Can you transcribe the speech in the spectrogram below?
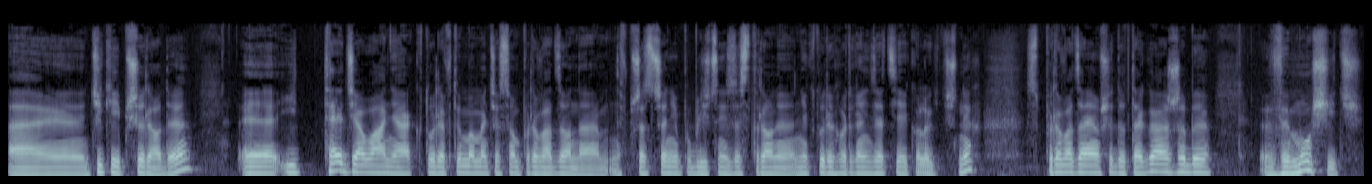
e, dzikiej przyrody i te działania, które w tym momencie są prowadzone w przestrzeni publicznej ze strony niektórych organizacji ekologicznych, sprowadzają się do tego, ażeby wymusić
